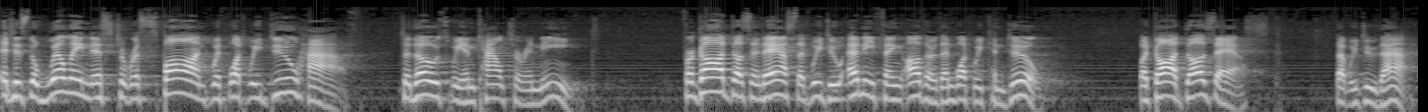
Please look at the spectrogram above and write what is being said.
it is the willingness to respond with what we do have to those we encounter in need. For God doesn't ask that we do anything other than what we can do. But God does ask that we do that.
